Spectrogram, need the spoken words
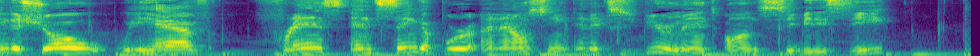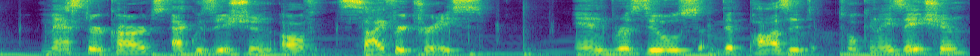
in the show, we have France and Singapore announcing an experiment on CBDC, MasterCard's acquisition of CipherTrace, and Brazil's deposit tokenization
